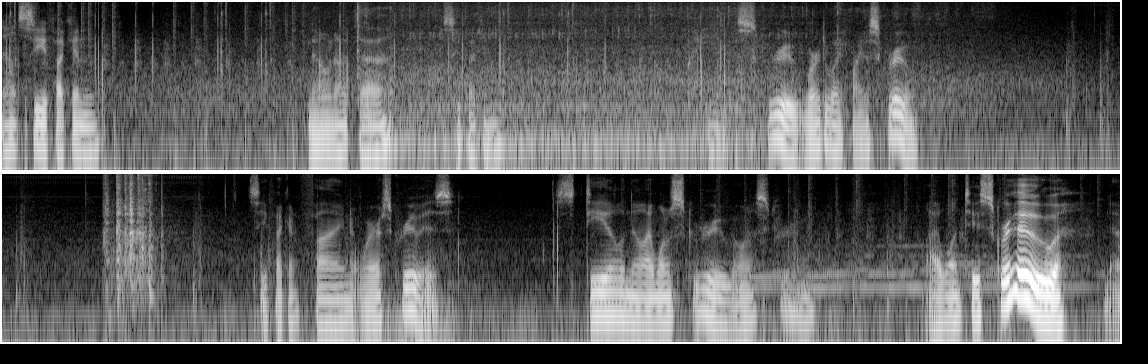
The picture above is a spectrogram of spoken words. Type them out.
Now let's see if I can. No, not that. Let's see if I can. I need a screw. Where do I find a screw? see if I can find where a screw is. Steel. No, I want a screw. I want a screw. I want to screw. No.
